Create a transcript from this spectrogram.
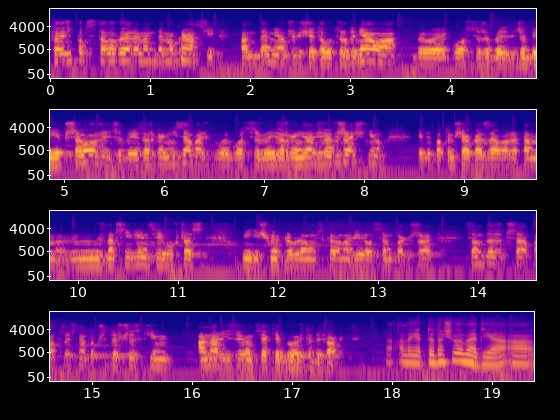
to jest podstawowy element demokracji. Pandemia oczywiście to utrudniała, były głosy, żeby, żeby je przełożyć, żeby je zorganizować, były głosy, żeby je zorganizować we wrześniu, kiedy potem się okazało, że tam mm, znacznie więcej wówczas mieliśmy problemów z koronawirusem. Także sądzę, że trzeba patrzeć na to przede wszystkim analizując, jakie były wtedy fakty. Ale jak donosiły media, a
